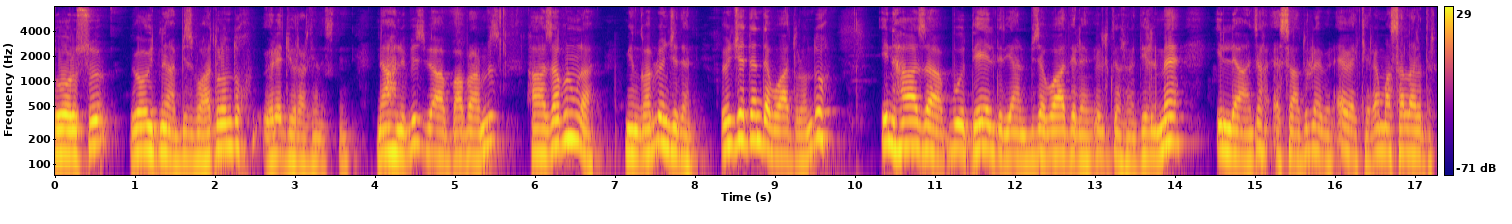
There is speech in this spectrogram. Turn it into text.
doğrusu ve oyduna biz vaad olunduk. Öyle diyorlar kendisi. Nahnu biz ve babalarımız haza bununla min kabl önceden. Önceden de vaad olunduk. İn haza bu değildir yani bize vaad edilen öldükten sonra dirilme illa ancak esadul evvel evvelkilerin masallarıdır.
